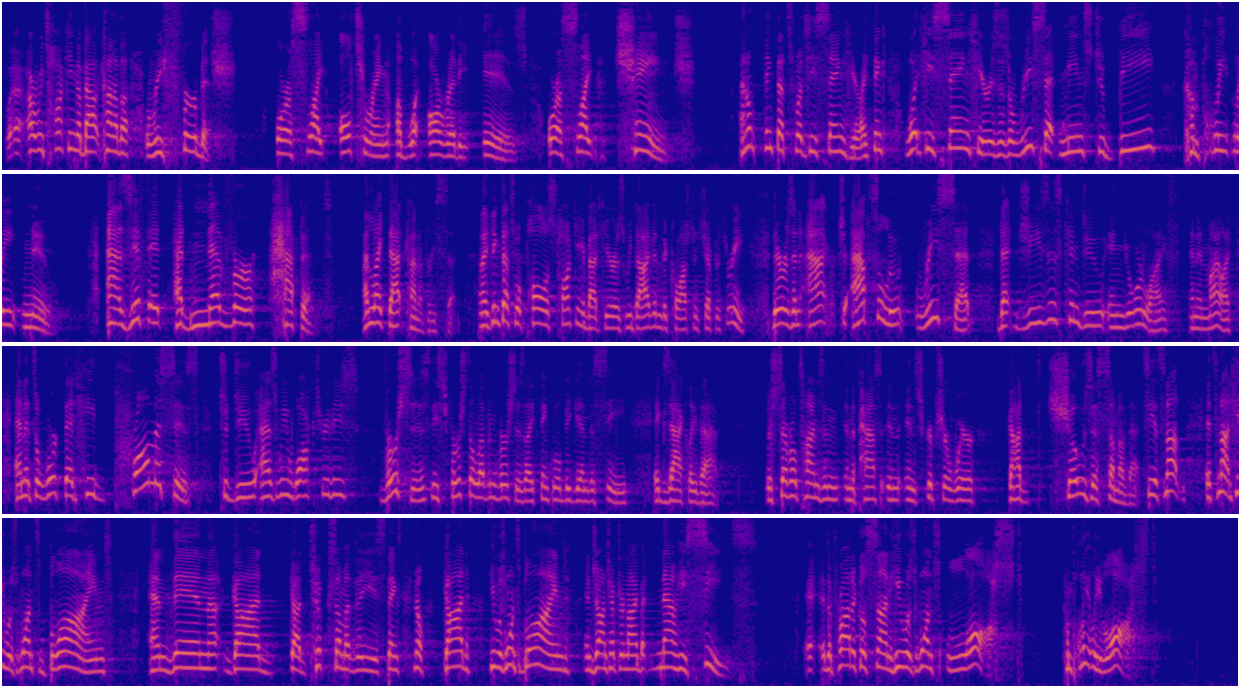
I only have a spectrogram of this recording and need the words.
Uh, are we talking about kind of a refurbish or a slight altering of what already is or a slight change? I don't think that's what he's saying here. I think what he's saying here is, is a reset means to be completely new, as if it had never happened. I like that kind of reset. And I think that's what Paul is talking about here as we dive into Colossians chapter 3. There is an absolute reset that Jesus can do in your life and in my life. And it's a work that he promises to do as we walk through these verses, these first 11 verses, I think we'll begin to see exactly that. There's several times in, in the past in, in scripture where God shows us some of that. See, it's not, it's not he was once blind and then God, God took some of these things. No, God, he was once blind in John chapter 9, but now he sees. Eh, the prodigal son, he was once lost, completely lost.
